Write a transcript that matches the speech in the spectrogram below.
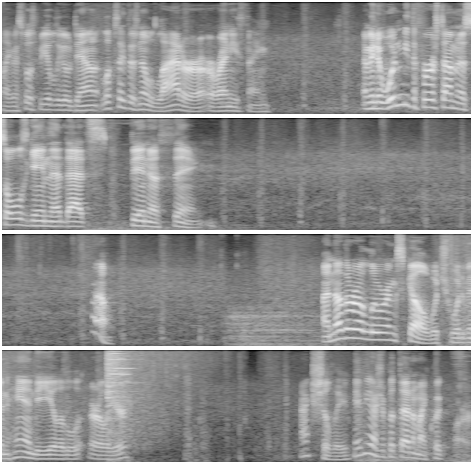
Like, I'm supposed to be able to go down. It looks like there's no ladder or anything. I mean, it wouldn't be the first time in a Souls game that that's been a thing. Oh. Another alluring skull, which would have been handy a little earlier. Actually, maybe I should put that in my quick bar.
